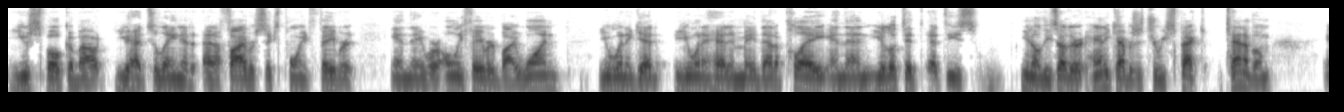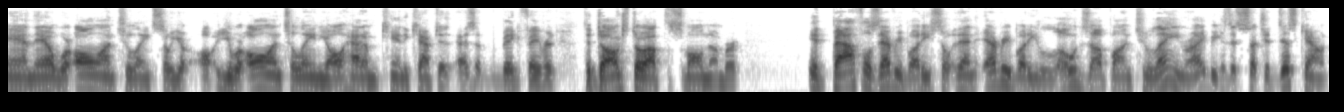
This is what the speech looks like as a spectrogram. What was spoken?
you spoke about you had Tulane at, at, a five or six point favorite, and they were only favored by one. You went again, you went ahead and made that a play, and then you looked at, at these, you know, these other handicappers that you respect, ten of them, and they were all on Tulane. So you're you were all on Tulane. You all had them handicapped as, as a big favorite. The dogs throw out the small number. It baffles everybody. So then everybody loads up on Tulane, right? Because it's such a discount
